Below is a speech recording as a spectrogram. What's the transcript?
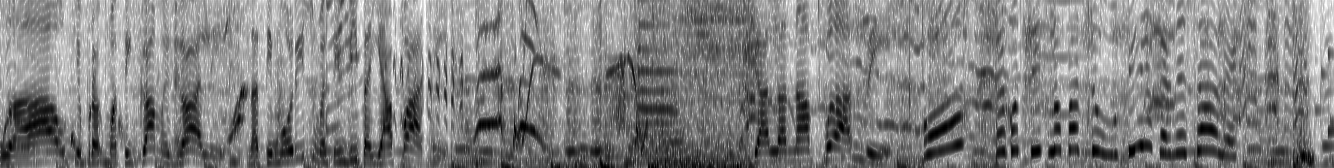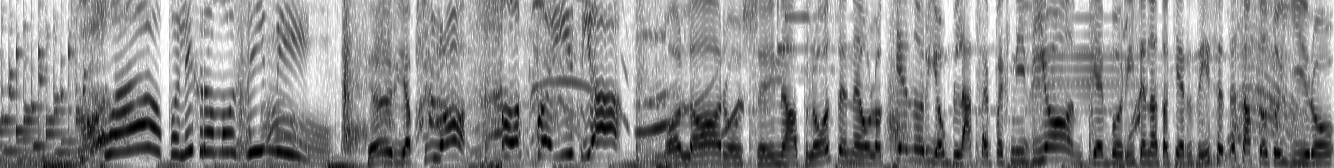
Ουάου, και πραγματικά μεγάλη. Να τιμωρήσουμε τη Βίτα για απάτη. Καλά να πάθει. Ω, έχω τσίχλο παντού. Τι έκανες, Άλεξ; Ουάου, πολύ χρωμοζύμι. Χέρια ψηλά. Ω, βοήθεια. Χαλάρωσε, είναι απλώς ένα ολοκένωριο μπλάστερ παιχνιδιών και μπορείτε να το κερδίσετε σε αυτό το γύρο.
